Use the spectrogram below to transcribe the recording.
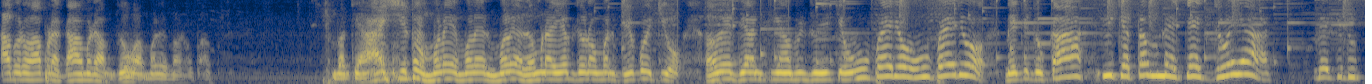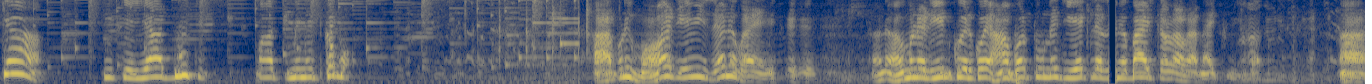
આ બધો આપણા ગામડામાં જોવા મળે મારો બાપ. બાકી હાસ્ય તો મળે મળે મળે હમણાં એક જણો મને ભેગો થયો. હવે ધ્યાન ત્યાં બીજું કે ઊભા રહ્યો ઊભા રહ્યો મેં કીધું, કા? ઈ કે, તમને ક્યાંક જોયા? મેં કીધું, ક્યાં? ઈ કે, યાદ નથી. પાંચ મિનિટ કમો. આપણી મોજ એવી છે ને ભાઈ. અને અમને રીન કોઈ કોઈ સાંભળતું નથી, એટલે તમે બાય ચલાવવા નાખ્યું હા.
